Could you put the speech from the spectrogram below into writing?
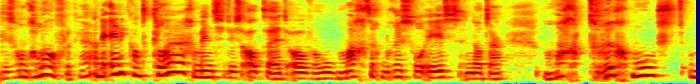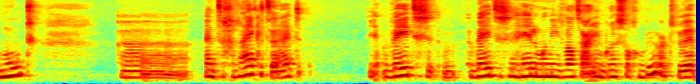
Het is ongelooflijk. Hè? Aan de ene kant klagen mensen dus altijd over hoe machtig Brussel is en dat er macht terug moet. moet. Uh, en tegelijkertijd ja, weten, ze, weten ze helemaal niet wat daar in Brussel gebeurt. We,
